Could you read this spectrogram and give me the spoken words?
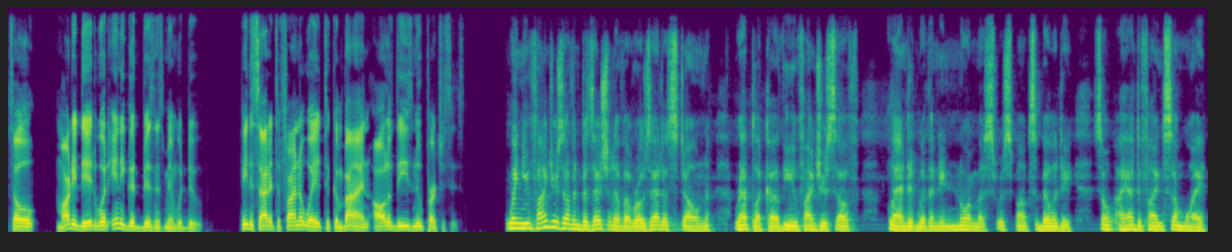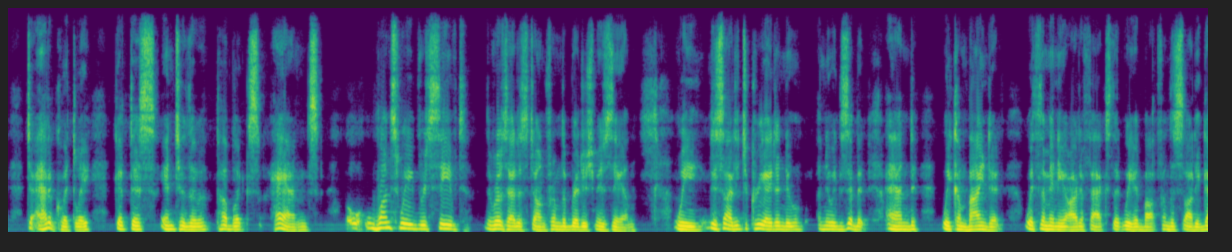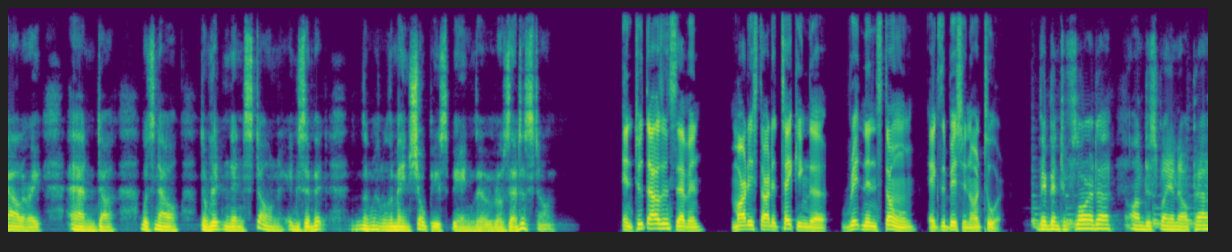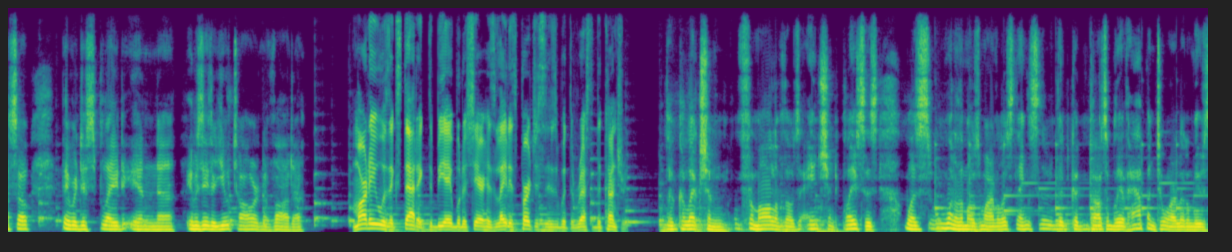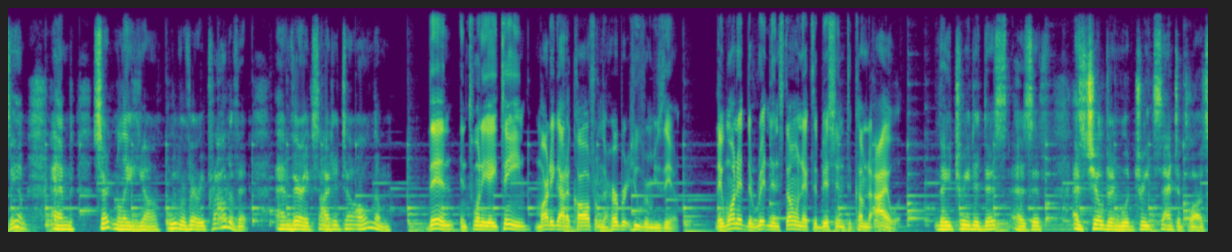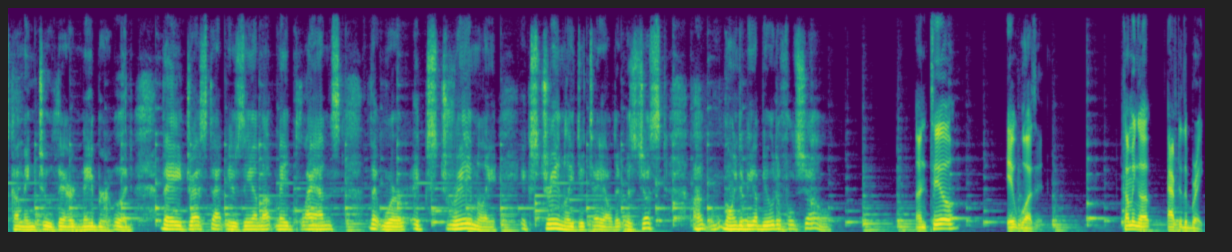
So Marty did what any good businessman would do. He decided to find a way to combine all of these new purchases. When you find yourself in possession of a Rosetta Stone replica, you find yourself landed with an enormous responsibility. So I had to find some way to adequately get this into the public's hands. Once we received the Rosetta Stone from the British Museum, we decided to create a new a new exhibit, and we combined it with the many artifacts that we had bought from the Sadigh Gallery, and uh, was now the written in stone exhibit, the, the main showpiece being the Rosetta Stone. In 2007, Marty started taking the Written in Stone exhibition on tour. They've been to Florida on display in El Paso. They were displayed in, uh, it was either Utah or Nevada. Marty was ecstatic to be able to share his latest purchases with the rest of the country. The collection from all of those ancient places was one of the most marvelous things that could possibly have happened to our little museum. And certainly uh, we were very proud of it and very excited to own them. Then, in 2018, Marty got a call from the Herbert Hoover Museum. They wanted the Written in Stone exhibition to come to Iowa. They treated this as if as children would treat Santa Claus coming to their neighborhood. They dressed that museum up, made plans that were extremely, extremely detailed. It was just uh, going to be a beautiful show. Until it wasn't. Coming up after the break.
